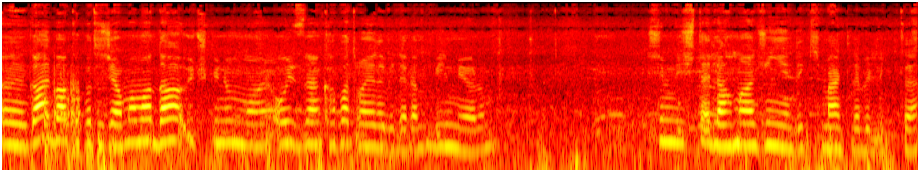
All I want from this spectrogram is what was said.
Ee, galiba kapatacağım ama daha 3 günüm var. O yüzden kapatmaya da bilirim. Bilmiyorum. Şimdi işte lahmacun yedik Mert'le birlikte.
